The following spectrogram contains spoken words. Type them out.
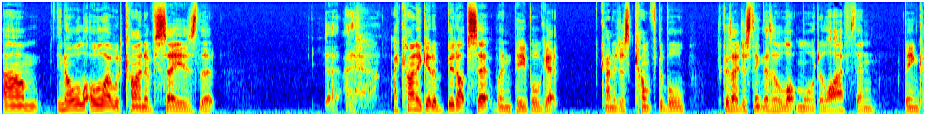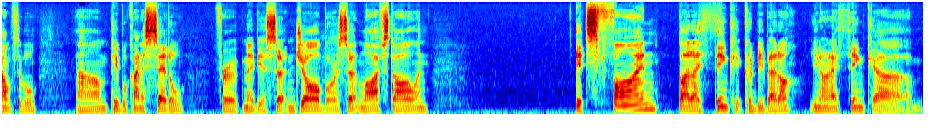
um, you know all all I would kind of say is that uh, I, I kind of get a bit upset when people get kind of just comfortable because I just think there's a lot more to life than being comfortable. Um, people kind of settle for maybe a certain job or a certain lifestyle, and it's fine, but I think it could be better. You know, and I think um,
